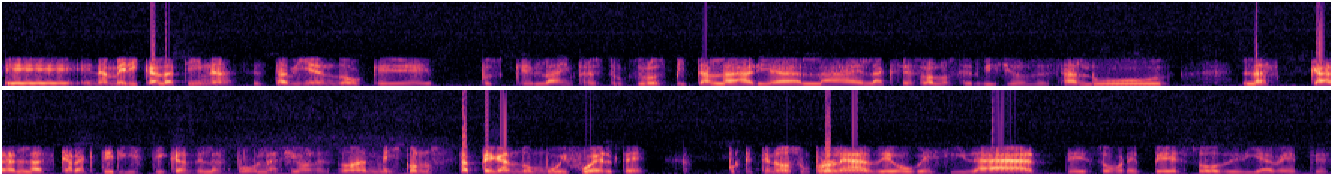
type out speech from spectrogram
Eh, en América Latina se está viendo que pues que la infraestructura hospitalaria, la, el acceso a los servicios de salud, las las características de las poblaciones, ¿no? En México nos está pegando muy fuerte porque tenemos un problema de obesidad, de sobrepeso, de diabetes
